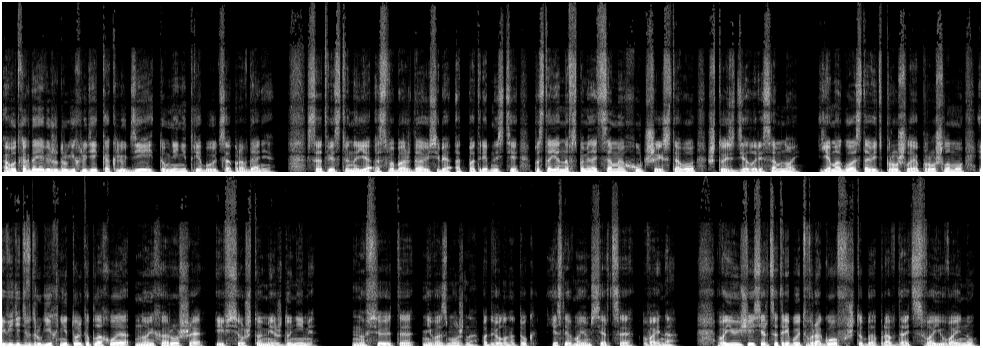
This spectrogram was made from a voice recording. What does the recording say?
А вот когда я вижу других людей как людей, то мне не требуются оправдания. Соответственно, я освобождаю себя от потребности постоянно вспоминать самое худшее из того, что сделали со мной. Я могу оставить прошлое прошлому и видеть в других не только плохое, но и хорошее, и все, что между ними. Но все это невозможно, подвел он итог, если в моем сердце война. Воюющее сердце требует врагов, чтобы оправдать свою войну.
